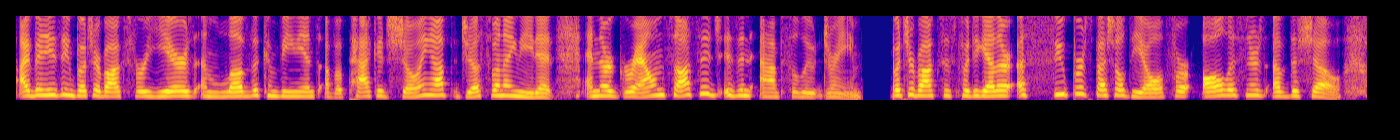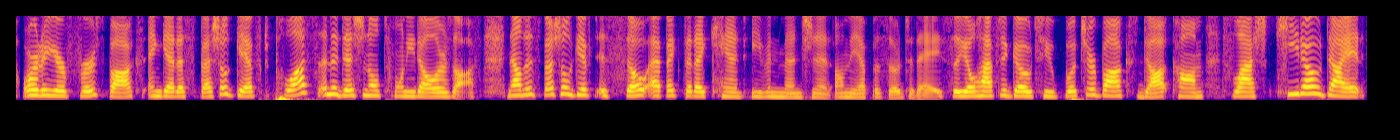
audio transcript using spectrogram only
I've been using ButcherBox for years and love the convenience of a package showing up just when I need it, and their ground sausage is an absolute dream. ButcherBox has put together a super special deal for all listeners of the show. Order your first box and get a special gift plus an additional $20 off. Now, this special gift is so epic that I can't even mention it on the episode today. So you'll have to go to butcherbox.com slash keto diet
